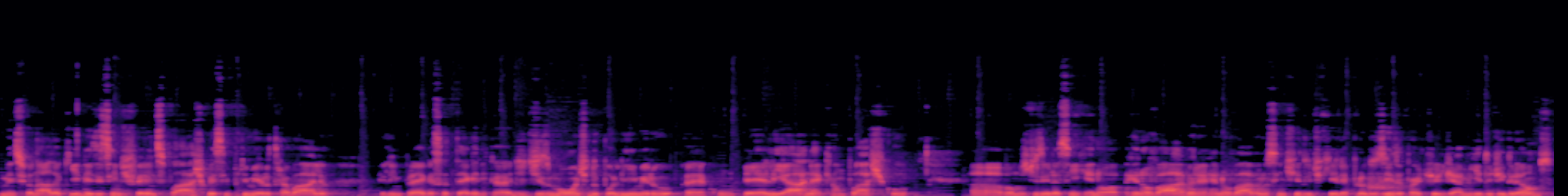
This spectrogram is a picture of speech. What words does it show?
mencionado aqui, né, existem diferentes plásticos. Esse primeiro trabalho ele emprega essa técnica de desmonte do polímero é, com PLA, né, que é um plástico, uh, vamos dizer assim, reno renovável, né, renovável no sentido de que ele é produzido a partir de amido de grãos.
